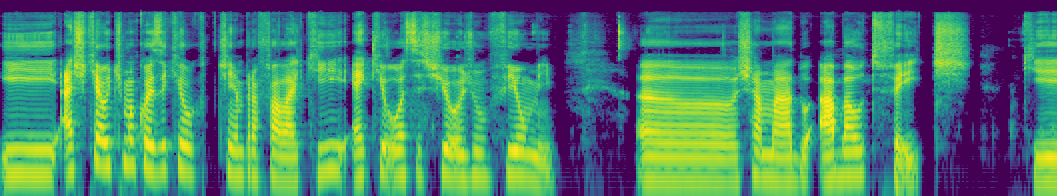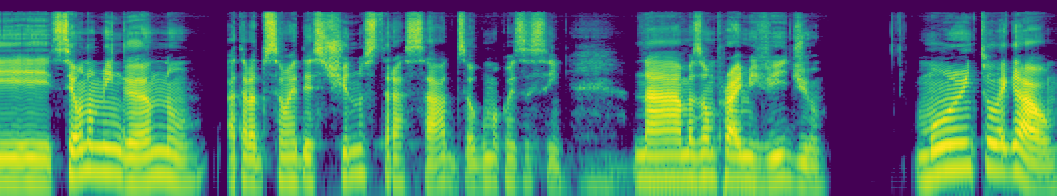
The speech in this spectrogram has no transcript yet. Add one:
E acho que a última coisa que eu tinha para falar aqui é que eu assisti hoje um filme uh, chamado About Fate. Que, se eu não me engano, a tradução é Destinos Traçados, alguma coisa assim. Na Amazon Prime Video. Muito legal.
